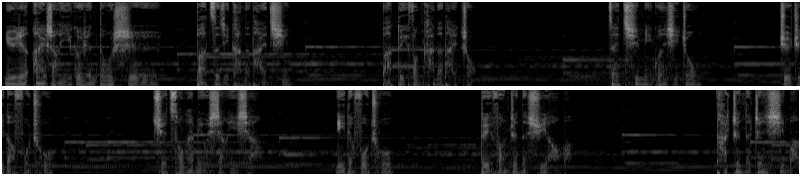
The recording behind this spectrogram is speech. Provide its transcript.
女人爱上一个人都是把自己看得太轻，把对方看得太重，在亲密关系中只知道付出，却从来没有想一想，你的付出，对方真的需要吗？他真的珍惜吗？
